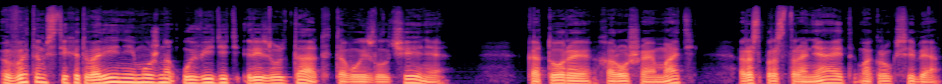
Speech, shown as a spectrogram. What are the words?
В этом стихотворении можно увидеть результат того излучения, которое хорошая мать распространяет вокруг себя.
